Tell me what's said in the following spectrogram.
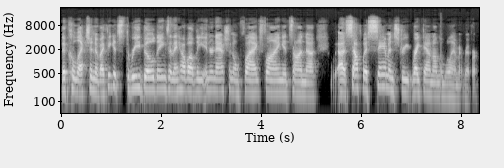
the collection of, I think it's three buildings, and they have all the international flags flying. It's on uh, uh Southwest Salmon Street, right down on the Willamette River.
